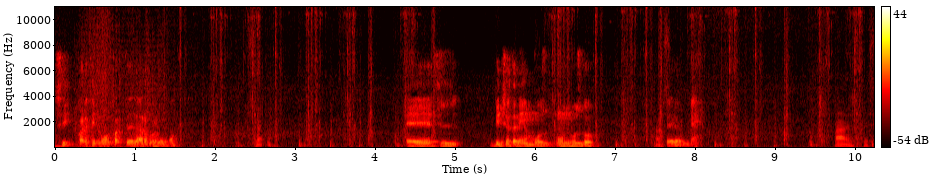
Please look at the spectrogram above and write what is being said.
Sí, parecen como parte del árbol, ¿verdad? Sí. Eh, el bicho tenía un, mus- un musgo, Ah, sí. pero meh. Ah, este sí.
